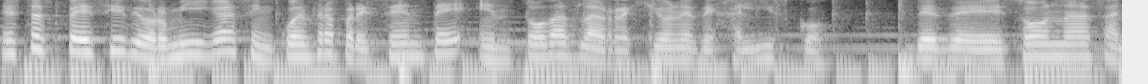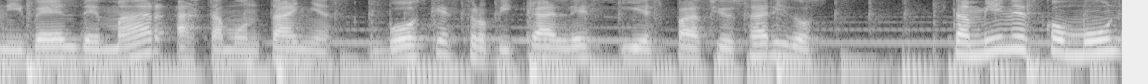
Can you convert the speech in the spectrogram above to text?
Esta especie de hormiga se encuentra presente en todas las regiones de Jalisco, desde zonas a nivel de mar hasta montañas, bosques tropicales y espacios áridos. También es común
